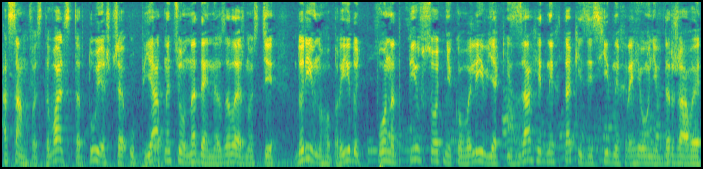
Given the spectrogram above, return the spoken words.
а сам фестиваль стартує ще у п'ятницю на День Незалежності. До Рівного приїдуть понад півсотні ковалів, як із західних, так і зі східних регіонів держави.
